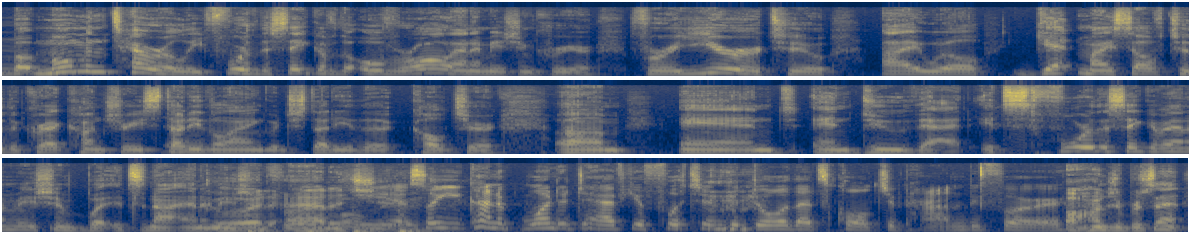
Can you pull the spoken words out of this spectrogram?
but momentarily for the sake of the overall animation career, for a year or two, I will get myself to the correct country, study the language, study the culture, um, and and do that. It's for the sake of animation, but it's not animation Good for a moment. attitude. Yeah. So you kind of wanted to have your foot in the door that's called Japan before. Hundred percent.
